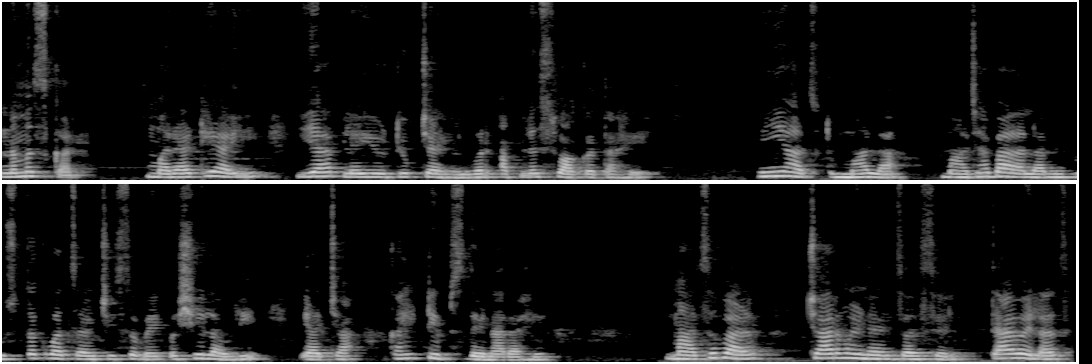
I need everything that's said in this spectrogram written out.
नमस्कार. मराठी आई या आपल्या यूट्यूब चॅनलवर आपलं स्वागत आहे. मी आज तुम्हाला माझ्या बाळाला मी पुस्तक वाचायची सवय कशी लावली याच्या काही टिप्स देणार आहे. माझं बाळ चार महिन्यांचं असेल त्यावेळेलाच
